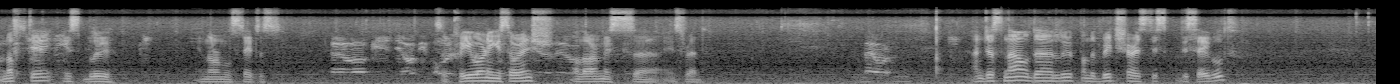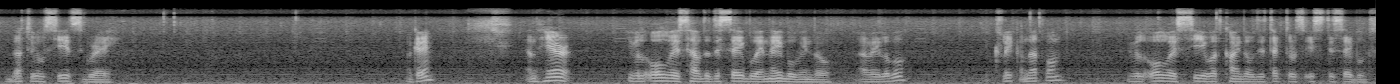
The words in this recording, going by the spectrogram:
multi is blue in normal status. So pre-warning is orange, alarm is uh, is red. And just now the loop on the bridge here is dis- disabled. That you will see it's gray. Okay? And here you will always have the disable enable window available. You click on that one, you will always see what kind of detectors is disabled.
